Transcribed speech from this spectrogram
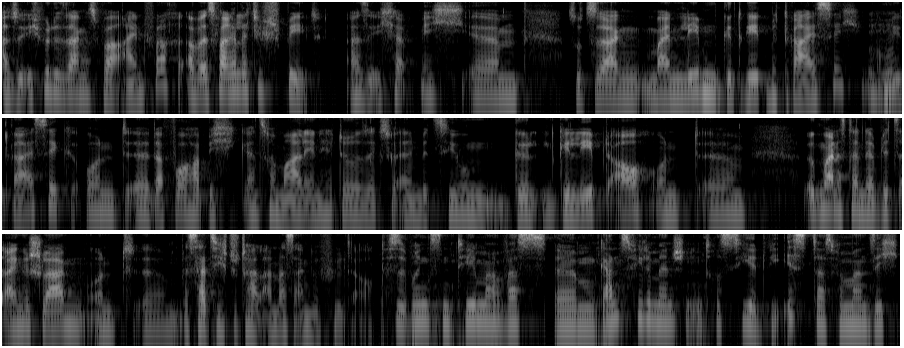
Also ich würde sagen, es war einfach, aber es war relativ spät. Also ich habe mich ähm, sozusagen mein Leben gedreht mit 30, um die 30 und äh, davor habe ich ganz normal in heterosexuellen Beziehungen ge gelebt auch und ähm, irgendwann ist dann der Blitz eingeschlagen und ähm, das hat sich total anders angefühlt auch. Das ist übrigens ein Thema, was ähm, ganz viele Menschen interessiert. Wie ist das, wenn man sich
